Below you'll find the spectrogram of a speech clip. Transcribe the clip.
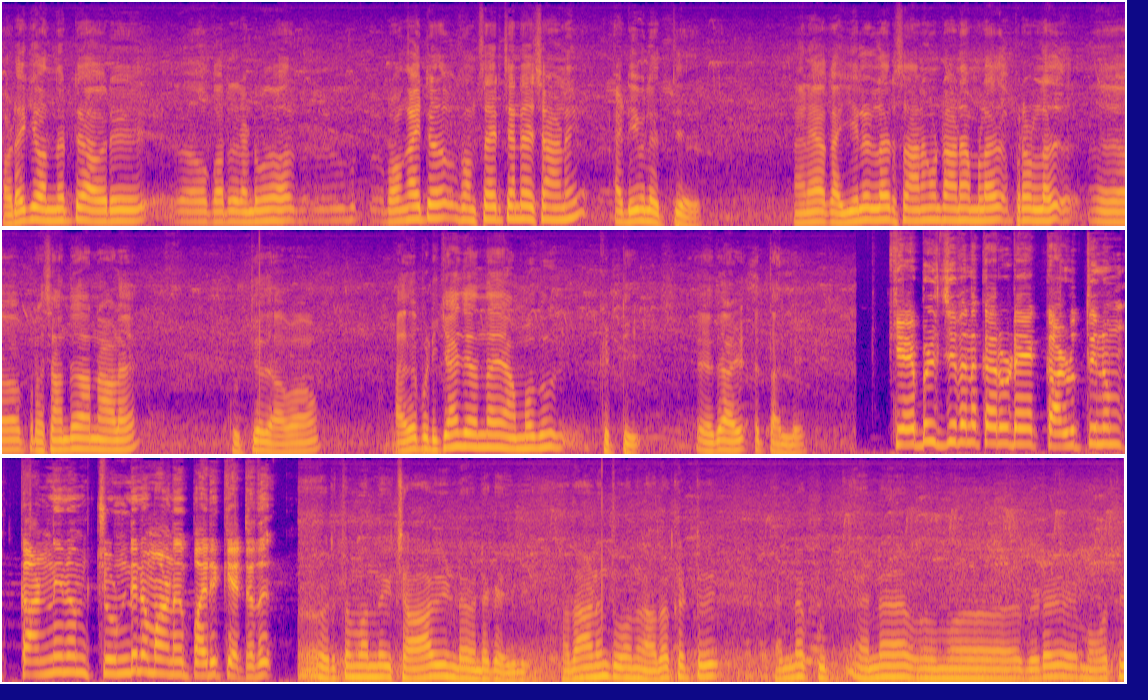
അവിടേക്ക് വന്നിട്ട് അവർ കുറച്ച് രണ്ട് മൂന്ന് റോങ് ആയിട്ട് സംസാരിച്ചതിന്റെ ശേഷമാണ് അടിമയിലെത്തിയത് അങ്ങനെ കയ്യിലുള്ള ഒരു സാധനം കൊണ്ടാണ് നമ്മളെ ഇപ്പുറമുള്ള ഉള്ള പ്രശാന്ത് പറഞ്ഞ ആളെ കുത്തിയത്. അപ്പോൾ അത് പിടിക്കാൻ ചെന്നാൽ നമുക്ക് കിട്ടി. ഏത് തല്ല്. കേബിൾ ജീവനക്കാരുടെ കഴുത്തിനും കണ്ണിനും ചുണ്ടിനുമാണ് പരിക്കേറ്റത്. ഒരുത്തം വന്ന് ചാവി ഉണ്ട് അവന്റെ കയ്യിൽ അതാണെന്ന് തോന്നുന്നത് അതൊക്കെ ഇട്ട് എന്നെ കുത്ത് എന്നെ ഇവിടെ മുഖത്ത്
